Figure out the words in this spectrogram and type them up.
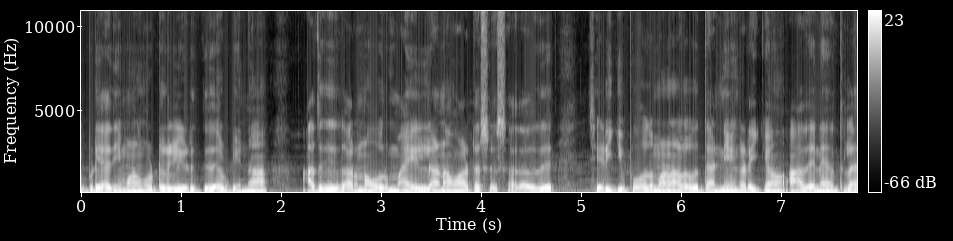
எப்படி அதிகமான மொட்டுகள் எடுக்குது அப்படின்னா அதுக்கு காரணம் ஒரு மைல்டான வாட்டர் ஸ்ட்ரெஸ் அதாவது செடிக்கு போதுமான அளவு தண்ணியும் கிடைக்கும். அதே நேரத்தில்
